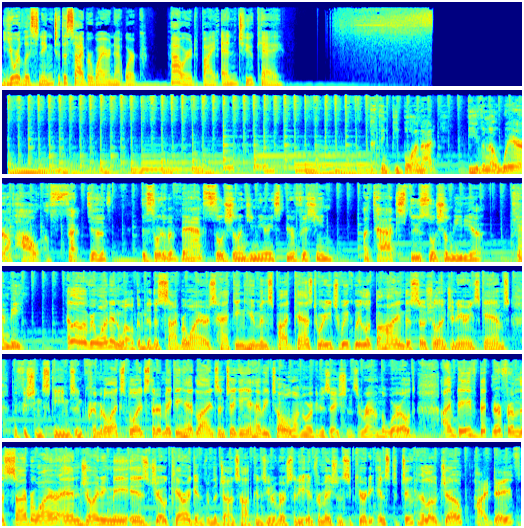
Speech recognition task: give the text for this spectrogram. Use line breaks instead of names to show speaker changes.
You're listening to the Cyberwire Network, powered by N2K.
I think people are not even aware of how effective this sort of advanced social engineering spear phishing attacks through social media can be.
Hello, everyone, and welcome to the CyberWire's Hacking Humans podcast, where each week we look behind the social engineering scams, the phishing schemes, and criminal exploits that are making headlines and taking a heavy toll on organizations around the world. I'm Dave Bittner from the CyberWire, and joining me is Joe Carrigan from the Johns Hopkins University Information Security Institute. Hello, Joe.
Hi, Dave.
